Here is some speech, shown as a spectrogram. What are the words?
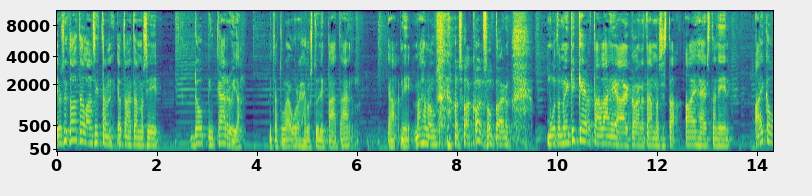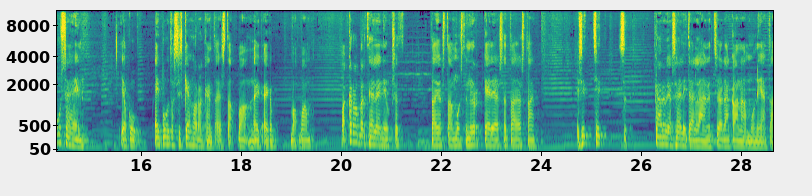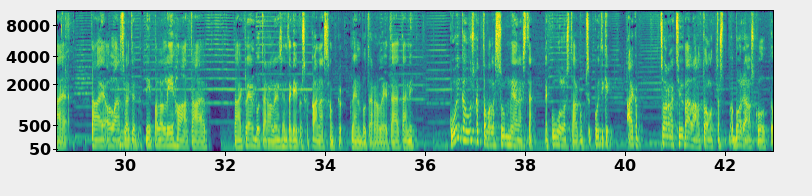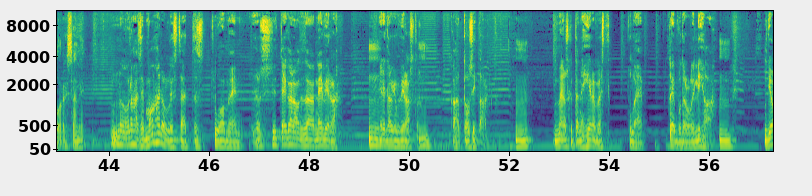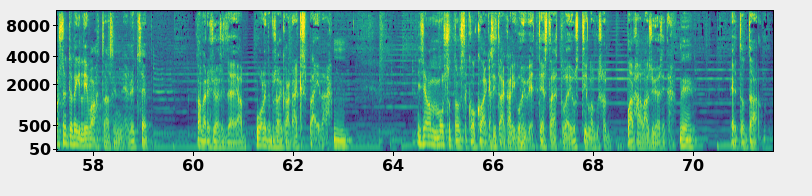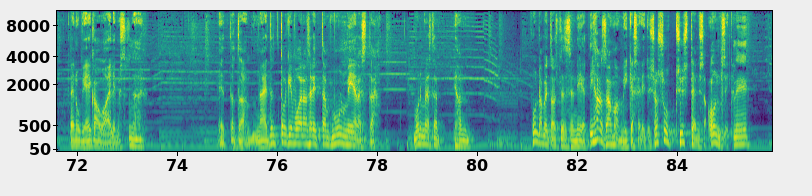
jos nyt ajatellaan sitten jotain tämmöisiä doping-käryjä, mitä tulee urheilusta ylipäätään, ja niin mähän on, on sua konsultoinut muutamankin kertaan lähiaikoina tämmöisestä aiheesta, niin aika usein joku, ei puhuta siis kehorakenteista, vaan, eikä, va, vaan vaikka Robert Heleniukset tai jostain muista nyrkkeilijöistä tai jostain. Ja sit, s- käryjä selitellään, että syödään kananmunia tai, tai ollaan syöty niin paljon lihaa tai, tai glenbuterolia sen takia, koska kanassa on glenbuterolia tai jotain. Niin kuinka uskottavalle sun mielestä ne kuulostaa, kun se kuitenkin aika sormet syvällä on ollut tuossa bodauskulttuurissa, niin No onhan se mahdollista, että Suomeen, jos nyt ekana otetaan Nevira, mm. elintarvikevirasto, mm. joka on tosi tarkka. Mm. Mä en usko, että tänne hirveästi tulee leiputeroli lihaa. Mm. Jos nyt jotenkin livahtaa sinne ja nyt se kaveri syö sitä ja puolitusaika on X päivää. Mm. Niin se on mussuttanut sitä koko aika sitä aikaa niin kuin hyvin, että testaajat tulee just silloin, kun se on parhaillaan syö sitä. niin. Että tota, Lenukin ei kauan elimistössä sitä. Mm. Et tota, näitä nyt toki voidaan selittää, mutta mun mielestä, mun mielestä ihan fundamentaalisesti pitäisi se niin, että ihan sama mikä selitys. Jos sun systeemissä on sitä, Niin,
